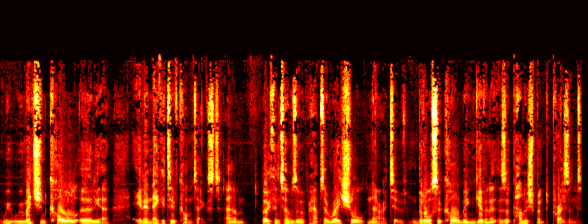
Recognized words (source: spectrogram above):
we, we mentioned coal earlier in a negative context, um, both in terms of a, perhaps a racial narrative, but also coal being given as a punishment present.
